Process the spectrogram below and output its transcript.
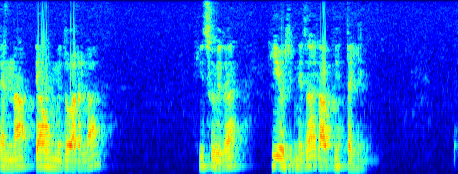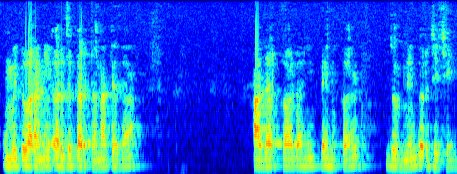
त्यांना त्या उमेदवाराला ही सुविधा ही योजनेचा लाभ घेता येईल. उमेदवारांनी अर्ज करताना त्याचा आधार कार्ड आणि पॅन कार्ड जोडणे गरजेचे आहे.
